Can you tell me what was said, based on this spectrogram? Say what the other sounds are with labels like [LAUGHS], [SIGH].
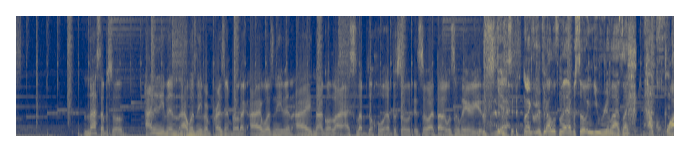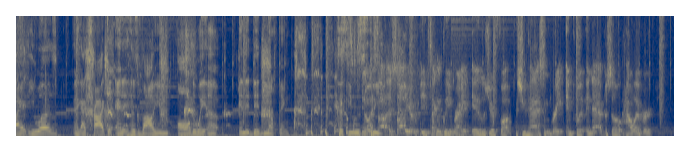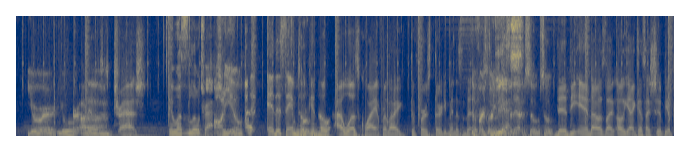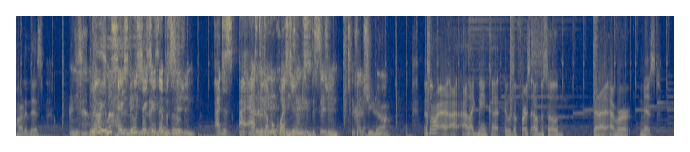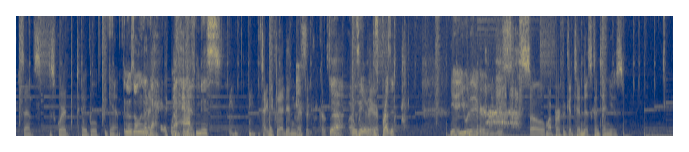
last episode, I didn't even I wasn't even present, bro. Like I wasn't even I not gonna lie, I slept the whole episode and so I thought it was hilarious. yeah, [LAUGHS] like if y'all listen to the episode and you realize like how quiet he was, like I tried to edit his volume all the way up and it did nothing [LAUGHS] because he was No, it's all, it's all your. It, technically, right? It was your fault because you had some great input in that episode. However, your your It was uh, trash. It was a little trash. audio, But in the same token though, I was quiet for like the first 30 minutes of the, the first episode. thirty minutes of the episode. So Then at the end I was like, oh yeah, I guess I should be a part of this. and then Really? It was and I had to Shay- it was an Shay Shay's episode. Decision. I just I asked a couple an- An executive questions. decision to cut you, dog. That's all right. I, I, I like being cut. It was the first episode that I ever missed since the squared table began. And it was only like a, I a, a we half didn't- miss. Technically, I didn't miss it because Yeah, I, I it was here. there. It's present. Yeah, you were there. You just So my perfect attendance continues.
